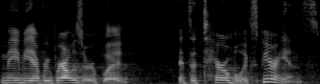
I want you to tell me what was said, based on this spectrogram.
maybe every browser, but it's a terrible experience.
